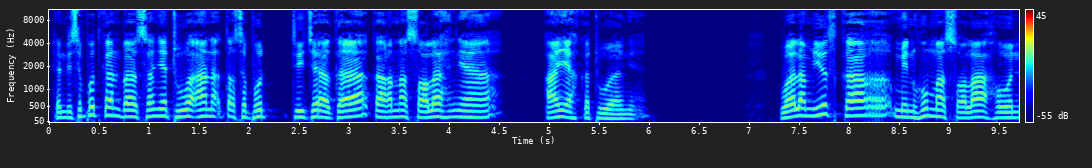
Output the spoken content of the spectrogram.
dan disebutkan bahasanya dua anak tersebut dijaga karena solehnya ayah keduanya Walam yuzkar minhuma solahun.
